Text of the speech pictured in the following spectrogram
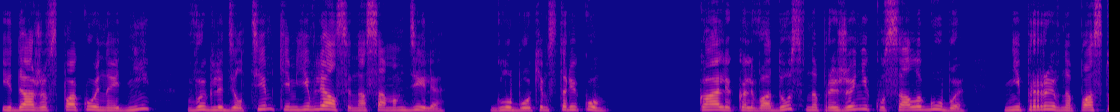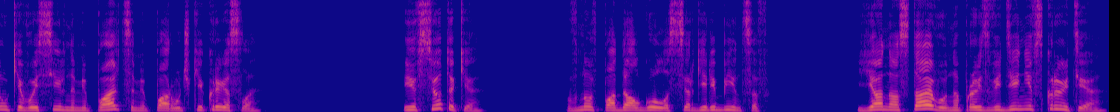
и даже в спокойные дни выглядел тем, кем являлся на самом деле – глубоким стариком. Кали Кальвадос в напряжении кусала губы, непрерывно постукивая сильными пальцами по ручке кресла. «И все-таки», — вновь подал голос Сергей Рябинцев, «я настаиваю на произведении вскрытия».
